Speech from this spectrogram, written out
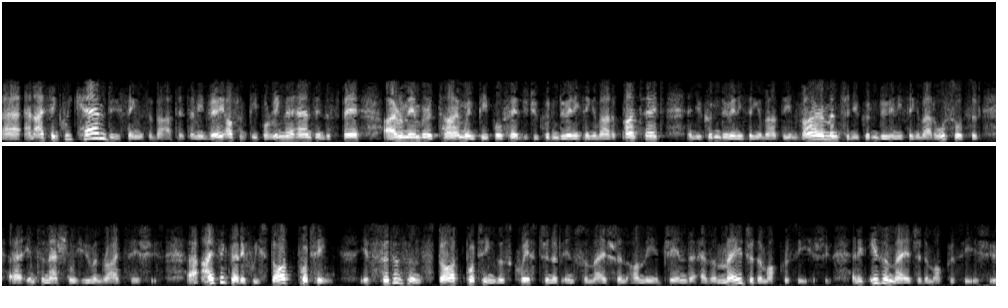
Uh, and I think we can do things about it. I mean, very often people wring their hands in despair. I remember a time when people said that you couldn't do anything about apartheid, and you couldn't do anything about the environment, and you couldn't do anything about all sorts of uh, international human rights issues. Uh, I think that if we start putting if citizens start putting this question of information on the agenda as a major democracy issue, and it is a major democracy issue,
